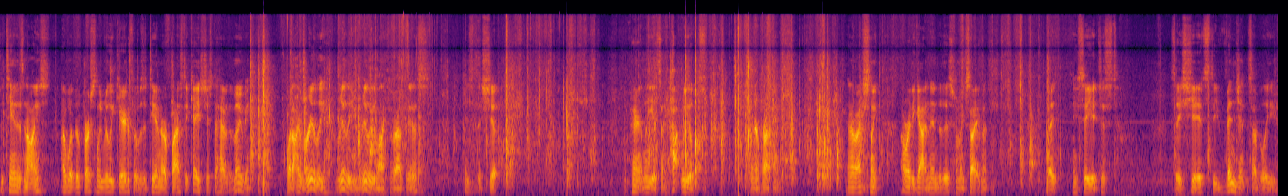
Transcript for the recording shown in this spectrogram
the tin is nice. I wouldn't have personally really cared if it was a tin or a plastic case just to have the movie. What I really, really, really like about this is the ship. Apparently it's a Hot Wheels Enterprise. And I've actually already gotten into this from excitement. But you see it just says shit. It's the Vengeance, I believe.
